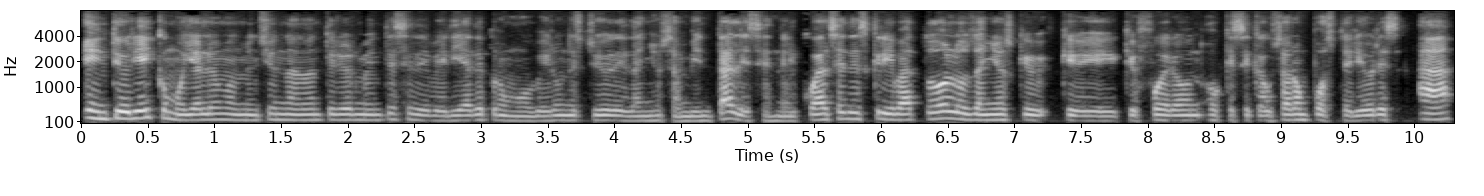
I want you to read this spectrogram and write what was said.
En teoría, y como ya lo hemos mencionado anteriormente, se debería de promover un estudio de daños ambientales en el cual se describa todos los daños que, que fueron o que se causaron posteriores a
